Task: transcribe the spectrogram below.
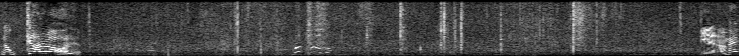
¡No, Carol! ¿Tienen hambre?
